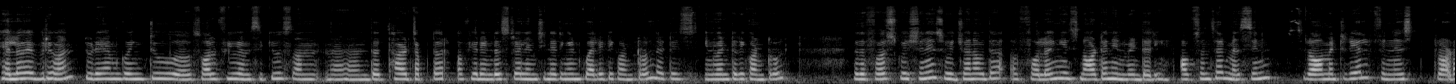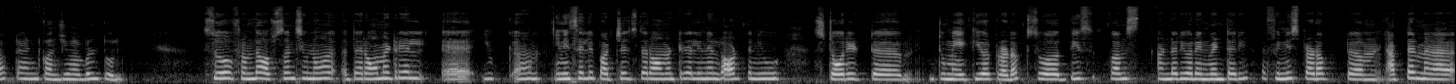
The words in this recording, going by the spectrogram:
Hello everyone. Today I'm going to uh, solve few MCQs on uh, the third chapter of your industrial engineering and quality control that is inventory control. So the first question is which one of the uh, following is not an inventory? Options are machine, raw material, finished product and consumable tool. So from the options, you know the raw material uh, you um, initially purchase the raw material in a lot, then you store it uh, to make your product. So this comes under your inventory. The finished product um, after ma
